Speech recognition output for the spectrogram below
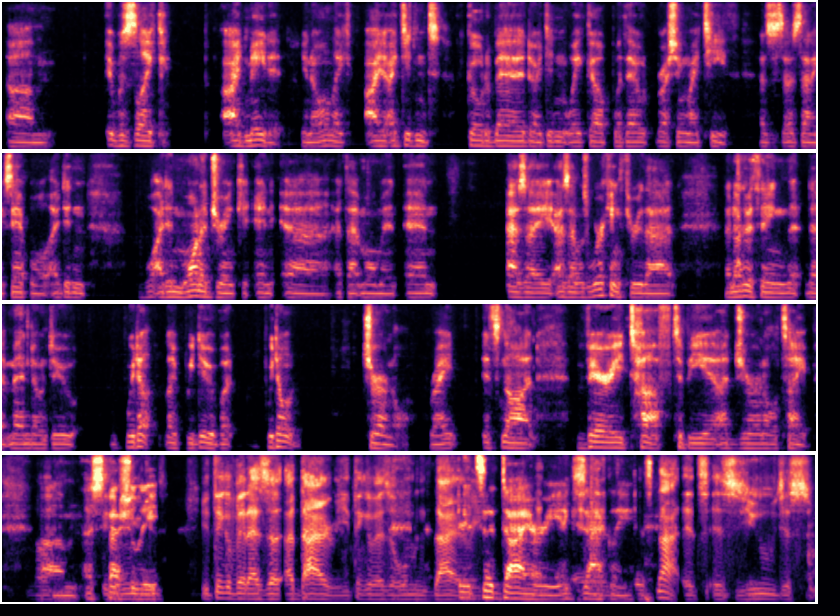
um, it was like I'd made it, you know, like I, I didn't go to bed or I didn't wake up without brushing my teeth as, as that example. I didn't, well, I didn't want to drink and uh, at that moment. And as I, as I was working through that, another thing that, that men don't do, we don't like we do, but we don't journal, right? It's not very tough to be a journal type, um, especially you think of it as a, a, diary. You think of it as a woman's diary. It's a diary, exactly. And it's not. It's it's you just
